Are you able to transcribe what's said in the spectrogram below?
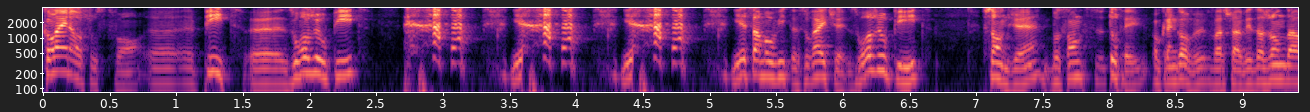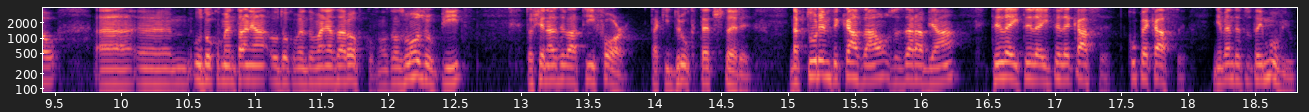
Kolejne oszustwo. E, Pit, e, złożył Pit. Nie- nie- Niesamowite. Słuchajcie, złożył Pit w sądzie, bo sąd tutaj, okręgowy w Warszawie, zażądał e, e, udokumentowania, udokumentowania zarobków. No to złożył PIT, to się nazywa T4, taki druk T4, na którym wykazał, że zarabia tyle i tyle i tyle kasy, kupę kasy. Nie będę tutaj mówił,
